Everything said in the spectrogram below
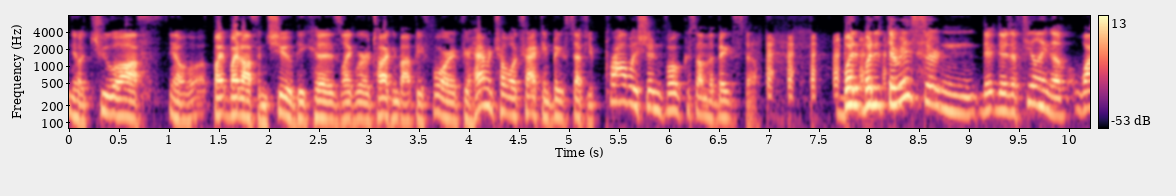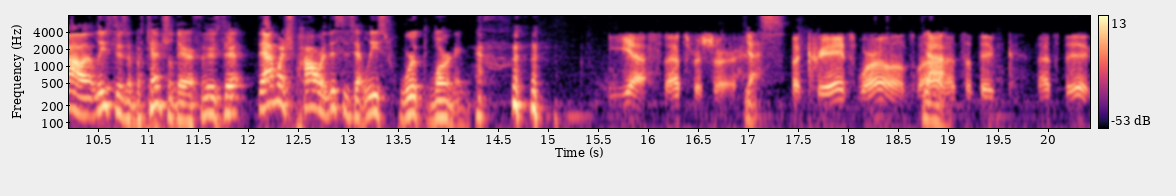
you know chew off you know bite, bite off and chew because like we were talking about before if you're having trouble attracting big stuff you probably shouldn't focus on the big stuff but but if there is certain there, there's a feeling of wow at least there's a potential there if there's that, that much power this is at least worth learning Yes, that's for sure. yes But creates worlds. Wow, Yeah. that's a big. That's big.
